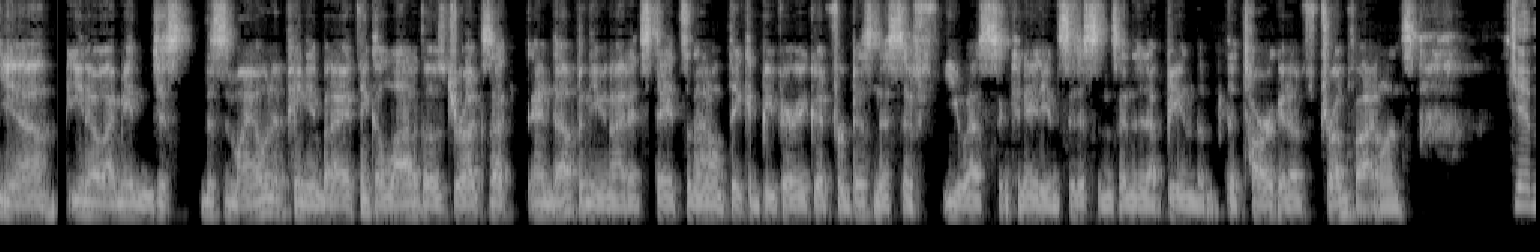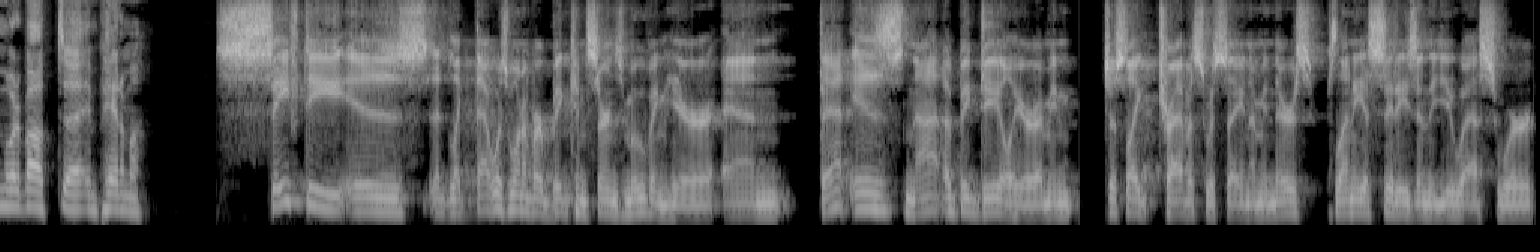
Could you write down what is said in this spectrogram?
Yeah. You know, I mean, just this is my own opinion, but I think a lot of those drugs end up in the United States. And I don't think it'd be very good for business if US and Canadian citizens ended up being the, the target of drug violence. Jim, what about uh, in Panama? Safety is like that was one of our big concerns moving here. And that is not a big deal here. I mean, just like Travis was saying, I mean, there's plenty of cities in the U.S. where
